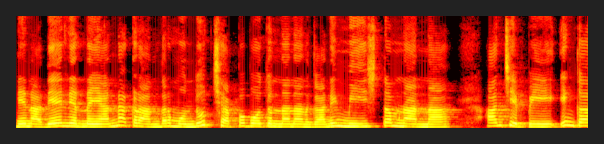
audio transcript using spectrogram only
నేను అదే నిర్ణయాన్ని అక్కడ అందరి ముందు చెప్పబోతున్నాను కానీ మీ ఇష్టం నాన్న అని చెప్పి ఇంకా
